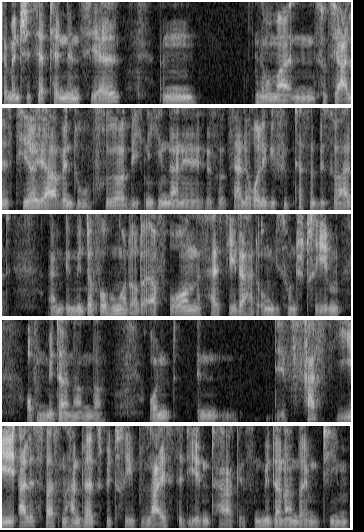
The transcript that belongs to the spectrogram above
Der Mensch ist ja tendenziell ein, sagen wir mal, ein soziales Tier, ja. Wenn du früher dich nicht in deine soziale Rolle gefügt hast, dann bist du halt ähm, im Winter verhungert oder erfroren. Das heißt, jeder hat irgendwie so ein Streben auf ein Miteinander. Und in, fast je, alles, was ein Handwerksbetrieb leistet jeden Tag, ist ein Miteinander im Team.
